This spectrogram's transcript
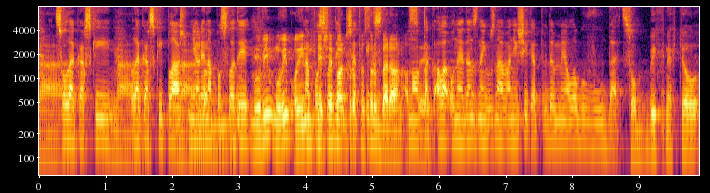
ne, co lékařský, ne, lékařský plášť ne, měli naposledy. Mluvím, mluvím o jiných, než je pan profesor X, Beran no, asi. No, tak ale on je jeden z nejuznávanějších epidemiologů vůbec. To bych nechtěl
